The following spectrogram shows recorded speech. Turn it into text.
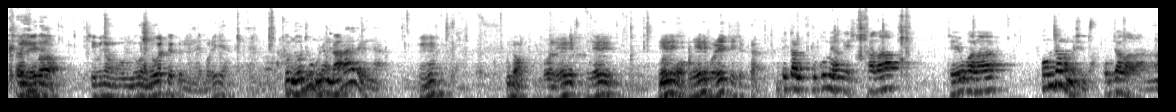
거의 오늘 뭐. 애들 지부장 오늘 누가 누가 때 끓는데 모르지. 그럼 요즘 그냥 나눠야 되겠네. 응. 그럼 뭐 내일 내일 내일 내일 보낼지 싶다. 일단 쭈꾸미 한 개씩 하나, 제육 하나, 꼼장 한 번씩 봐. 곰장 하나.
